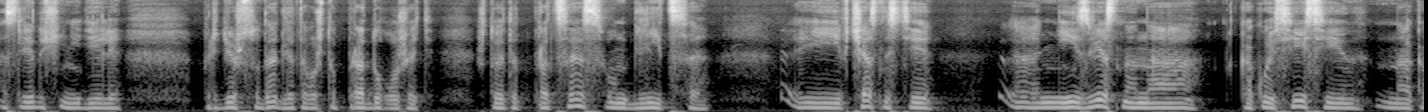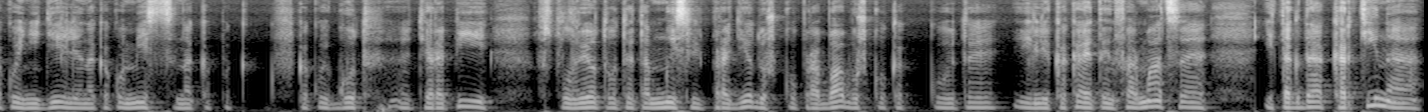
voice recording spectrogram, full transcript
на следующей неделе придешь сюда для того, чтобы продолжить, что этот процесс, он длится. И в частности, Э, неизвестно на какой сессии, на какой неделе, на каком месяце, на в какой год э, терапии всплывет вот эта мысль про дедушку, про бабушку какую-то или какая-то информация, и тогда картина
